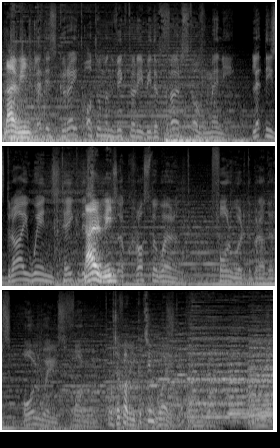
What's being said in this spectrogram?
날 윈. 날 윈. Forward, brothers, always forward. 어 잠깐 이 끝인 거야 이게?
